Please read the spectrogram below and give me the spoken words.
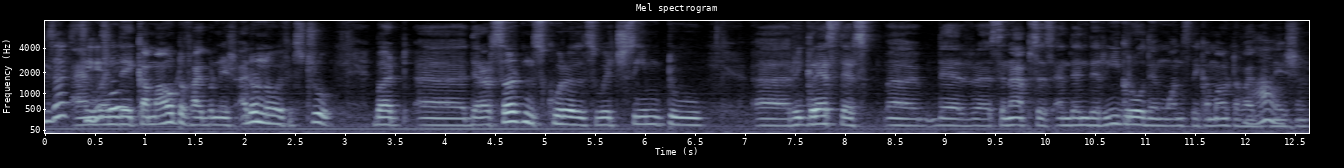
Is that and seriously? when they come out of hibernation i don't know if it's true but uh, there are certain squirrels which seem to uh, regress their uh, their uh, synapses and then they regrow them once they come out of Wow. hibernation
